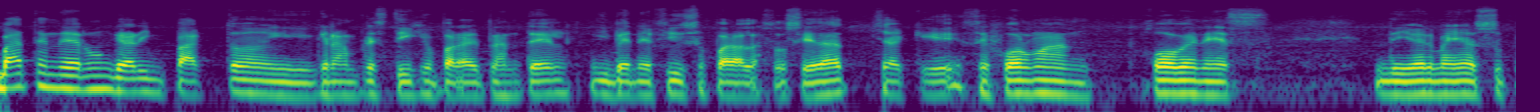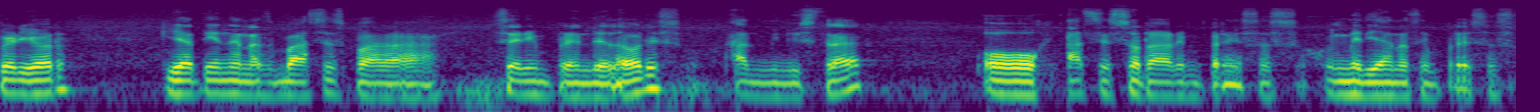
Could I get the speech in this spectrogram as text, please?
va a tener un gran impacto y gran prestigio para el plantel y beneficio para la sociedad, ya que se forman jóvenes de nivel mayor superior que ya tienen las bases para ser emprendedores, administrar o asesorar empresas medianas empresas.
